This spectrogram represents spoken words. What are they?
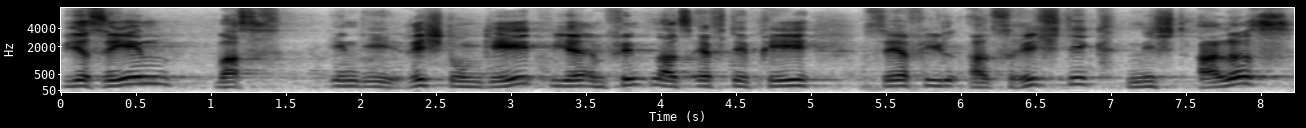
Wir sehen, was in die Richtung geht. Wir empfinden als FDP sehr viel als richtig, nicht alles.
